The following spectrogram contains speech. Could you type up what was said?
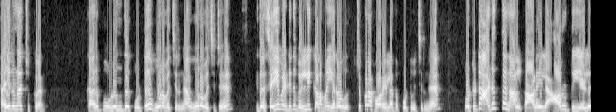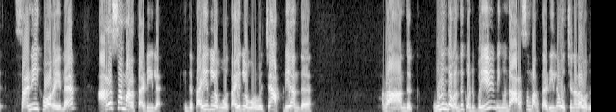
தயிர்னா சுக்கரன். கருப்பு உளுந்து போட்டு ஊற வச்சிருங்க. ஊற வச்சுட்டு இதை செய்ய வேண்டியது வெள்ளிக்கிழமை இரவு. சுக்கர ஹோரையில அதை போட்டு வச்சிருங்க. போட்டுட்டு அடுத்த நாள் காலையில் ஆறு டு ஏழு சனி ஹோரையில் அரச மரத்தடியில் இந்த தயிரில் ஊ- தயிரில் ஊற வச்சேன் அப்படியே அந்த ரா- அந்த உளுந்தை வந்து கொண்டு போய் நீங்கள் வந்து அரச மரத்தடியில் ஒரு சின்னதாக ஒரு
